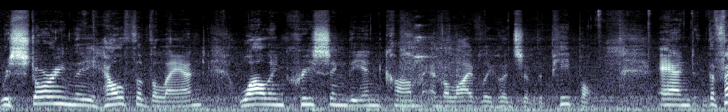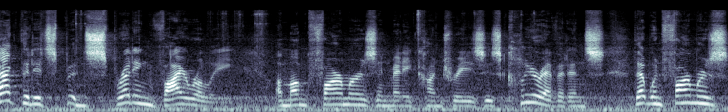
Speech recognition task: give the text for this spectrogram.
restoring the health of the land while increasing the income and the livelihoods of the people. And the fact that it's been spreading virally among farmers in many countries is clear evidence that when farmers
